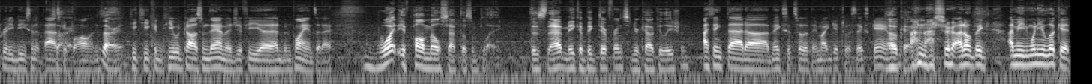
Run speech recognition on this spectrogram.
pretty decent at basketball, and right. he, he could he would cause some damage if he uh, had been playing today. what if Paul Millsap doesn't play? Does that make a big difference in your calculation? I think that uh, makes it so that they might get to a sixth game. Okay. I'm not sure. I don't think. I mean, when you look at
